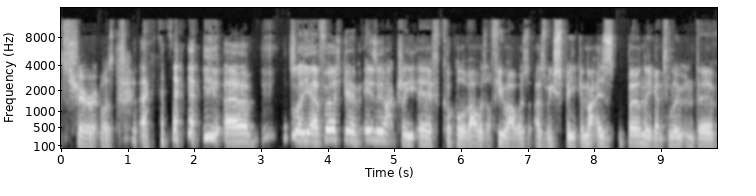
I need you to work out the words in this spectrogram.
sure it was. um, so yeah, first game is in actually a couple of hours, a few hours as we speak, and that is Burnley against Luton. Dave.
